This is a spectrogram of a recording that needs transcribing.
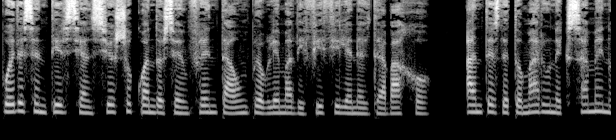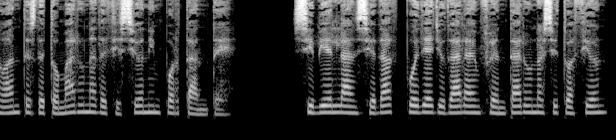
puede sentirse ansioso cuando se enfrenta a un problema difícil en el trabajo, antes de tomar un examen o antes de tomar una decisión importante. Si bien la ansiedad puede ayudar a enfrentar una situación,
